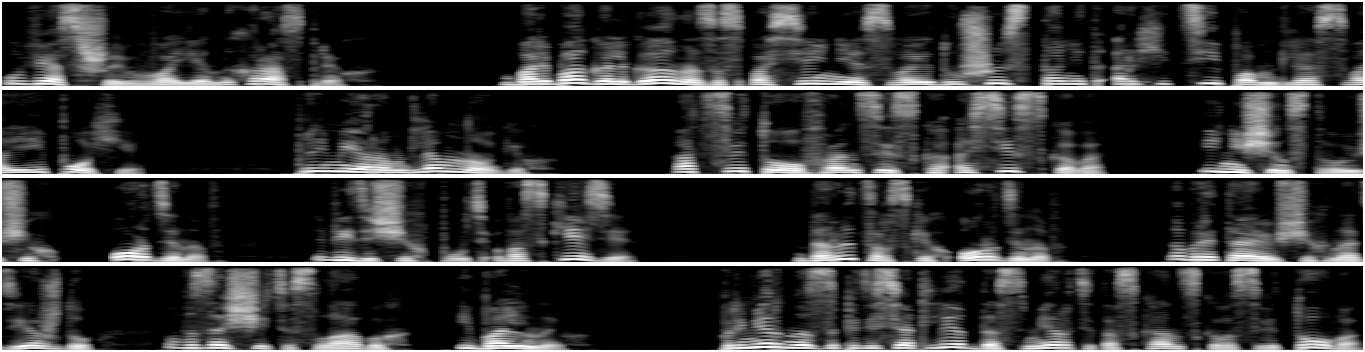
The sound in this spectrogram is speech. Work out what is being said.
увязшей в военных распрях. Борьба Гальгана за спасение своей души станет архетипом для своей эпохи, примером для многих. От святого Франциска Осисского и нищенствующих орденов, видящих путь в аскезе, до рыцарских орденов – обретающих надежду в защите слабых и больных. Примерно за 50 лет до смерти тосканского святого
